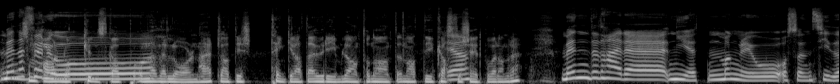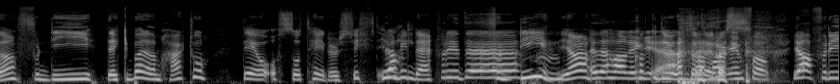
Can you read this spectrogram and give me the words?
Men som har nok kunnskap om denne Lauren her til at de tenker at det er urimelig annet og noe annet enn at de kaster Ja. shade på hverandre. Men denne eh, nyheten mangler jo også en side. Fordi det er ikke bare de her to. Det er jo også Taylor Swift i Ja, bildet. Fordi det Fordi, mm, ja, det har jeg kan ikke du oppdatere oss? Ja, fordi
